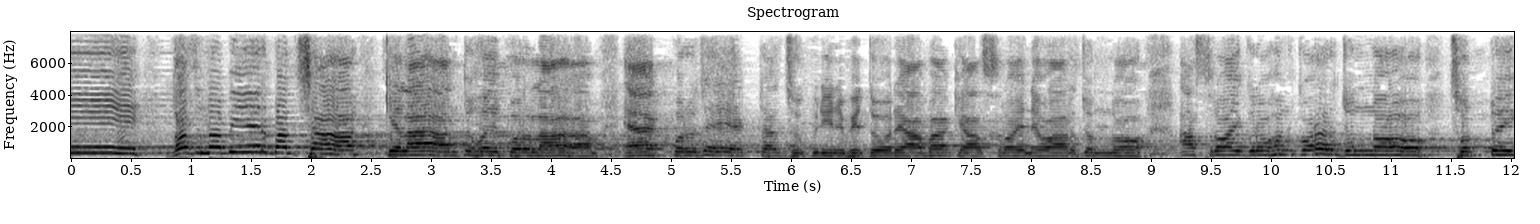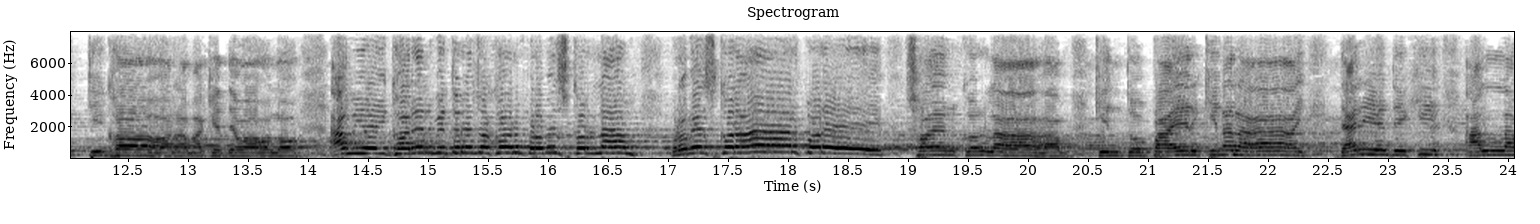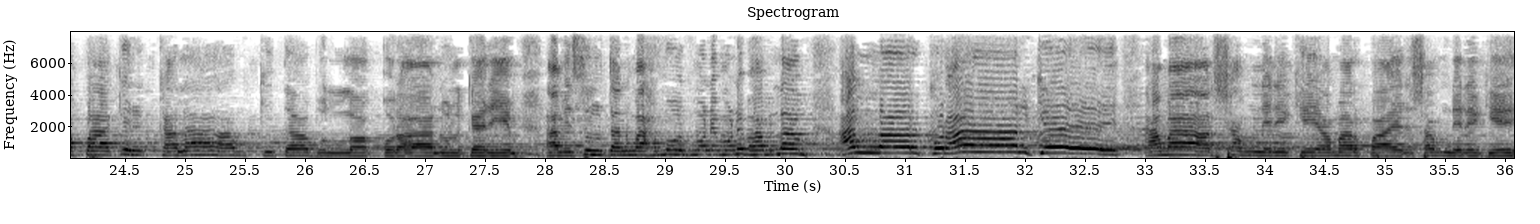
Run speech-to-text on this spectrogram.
গজনবীর বাদশাহ ক্লান্ত হয়ে পড়লাম। এক পর্যায়ে একটা ঝুপড়ির ভিতরে আমাকে আশ্রয় নেওয়ার জন্য, আশ্রয় গ্রহণ করার জন্য ছোট্ট একটি ঘর আমাকে দেওয়া হলো। আমি ওই ঘরের ভিতরে যখন প্রবেশ করলাম, প্রবেশ করার পরে শয়ন করলাম, কিন্তু পায়ের কিনারায় দাঁড়িয়ে দেখি আল্লাহ পাকের কালাম কিতাবুল্লাহ কোরআনুল করিম। আমি সুলতান মাহমুদ মনে মনে ভাবলাম, আল্লাহর কোরআনকে আমার সামনে রেখে, আমার পায়ের সামনে রেখে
